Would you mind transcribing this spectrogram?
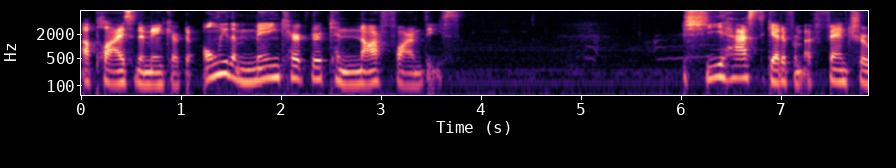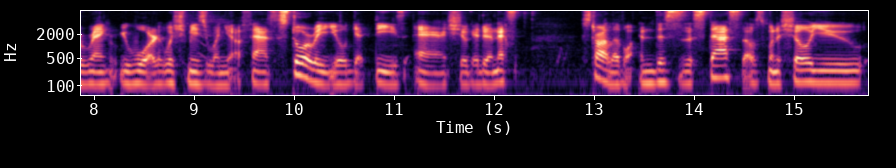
applies to the main character. Only the main character cannot farm these. She has to get it from adventure rank reward, which means when you advance the story, you'll get these and she'll get to the next star level. And this is the stats that I was going to show you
